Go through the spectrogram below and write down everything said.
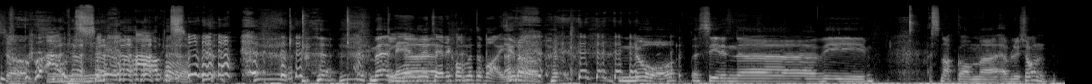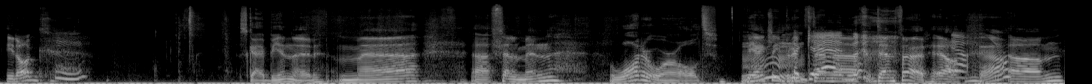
Så. Ouch! Ouch! Men Gleder meg uh, til det kommer tilbake. Da. nå, siden uh, vi snakker om uh, evolusjon i dag, skal jeg begynne med uh, filmen Waterworld. Vi har egentlig brukt den, uh, den før. Ja. Ja. Um,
